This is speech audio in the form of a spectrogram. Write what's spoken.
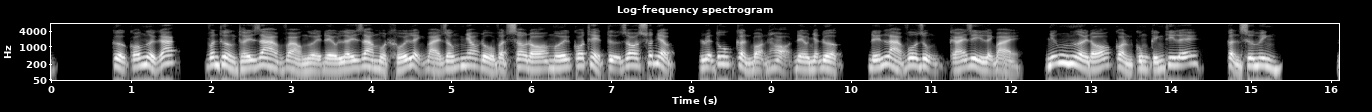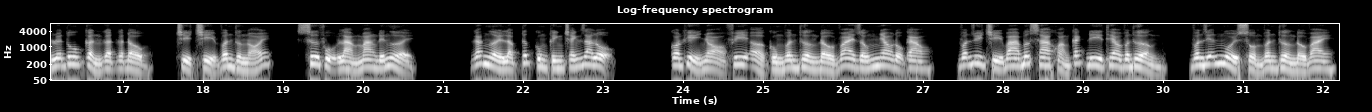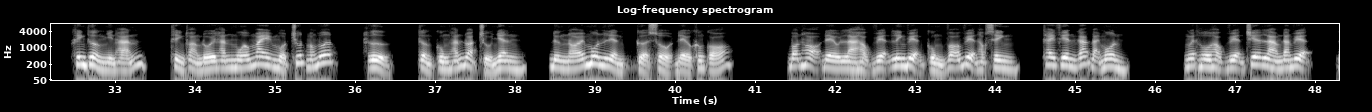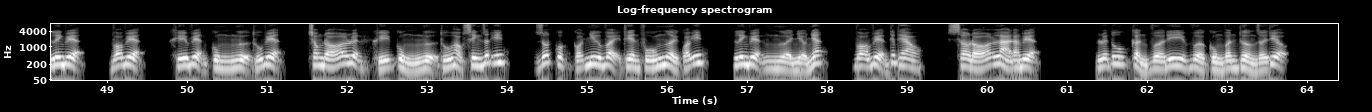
Cửa có người gác, Vân Thường thấy ra vào người đều lấy ra một khối lệnh bài giống nhau đồ vật sau đó mới có thể tự do xuất nhập, luyện tu cẩn bọn họ đều nhận được, đến là vô dụng cái gì lệnh bài, những người đó còn cung kính thi lễ, cẩn sư huynh. Luyện tu cẩn gật gật đầu, chỉ chỉ vân thường nói, sư phụ làm mang đến người. gác người lập tức cung kính tránh ra lộ. Con khỉ nhỏ phi ở cùng vân thường đầu vai giống nhau độ cao, vẫn duy trì ba bước xa khoảng cách đi theo vân thường. Vân diễn ngồi xổm vân thường đầu vai, khinh thường nhìn hắn, thỉnh thoảng đối hắn múa may một chút móng vuốt, ừ tưởng cùng hắn đoạt chủ nhân, đừng nói môn liền cửa sổ đều không có. Bọn họ đều là học viện linh viện cùng võ viện học sinh, thay phiên gác đại môn. Nguyệt Hồ học viện chia làm đan viện, linh viện, võ viện, khí viện cùng ngự thú viện, trong đó luyện khí cùng ngự thú học sinh rất ít, rốt cuộc có như vậy thiên phú người quá ít, linh viện người nhiều nhất, võ viện tiếp theo, sau đó là đan viện. Luyện tu cẩn vừa đi vừa cùng vân thường giới thiệu.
